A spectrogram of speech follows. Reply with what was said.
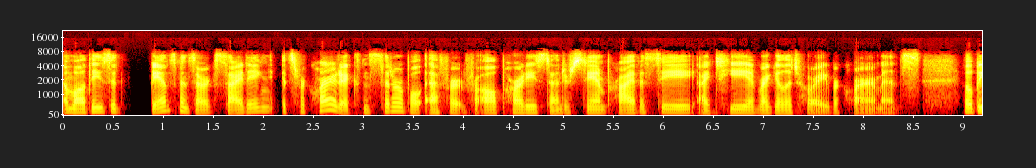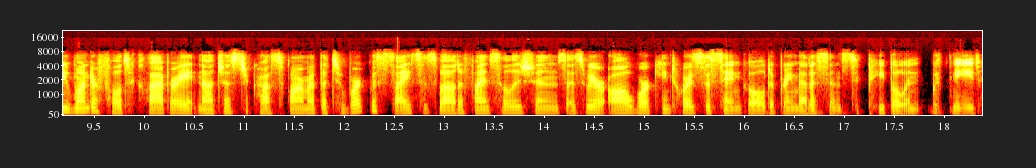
And while these advancements are exciting, it's required a considerable effort for all parties to understand privacy, IT, and regulatory requirements. It'll be wonderful to collaborate not just across pharma, but to work with sites as well to find solutions as we are all working towards the same goal to bring medicines to people in, with need.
